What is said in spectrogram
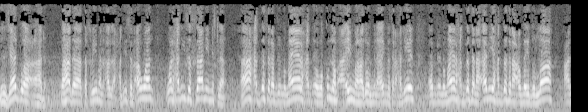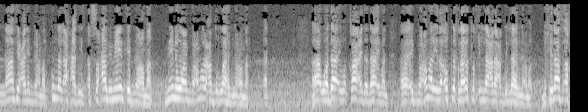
يجد وهذا. فهذا تقريبا الحديث الأول والحديث الثاني مثله. ها حدثنا ابن نمير حد وكلهم أئمة هذول من أئمة الحديث. ابن نمير حدثنا أبي حدثنا عبيد الله عن نافع عن ابن عمر. كل الأحاديث الصحابي مين؟ ابن عمر. مين هو ابن عمر؟ عبد الله بن عمر. ها ودائما وقاعدة دائما. آه ابن عمر إذا أطلق لا يطلق إلا على عبد الله بن عمر. بخلاف أخ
